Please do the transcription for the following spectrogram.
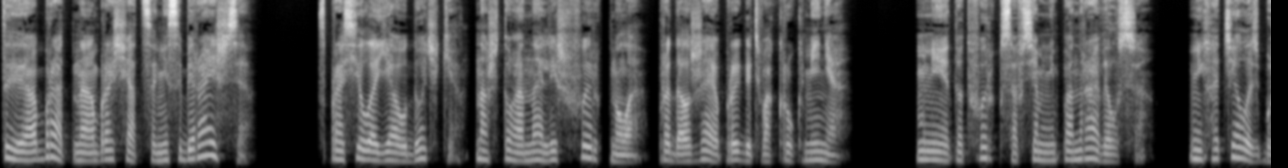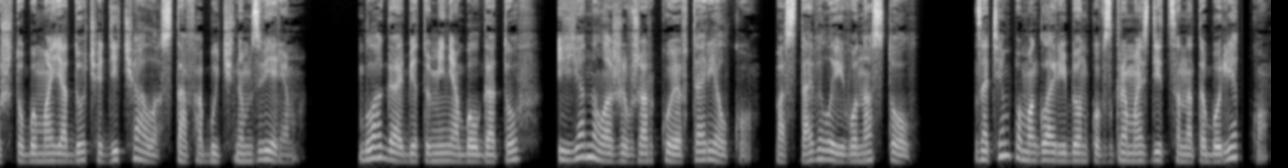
«Ты обратно обращаться не собираешься?» Спросила я у дочки, на что она лишь фыркнула, продолжая прыгать вокруг меня. Мне этот фырк совсем не понравился. Не хотелось бы, чтобы моя дочь одичала, став обычным зверем. Благо, обед у меня был готов, и я, наложив жаркое в тарелку, поставила его на стол. Затем помогла ребенку взгромоздиться на табуретку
